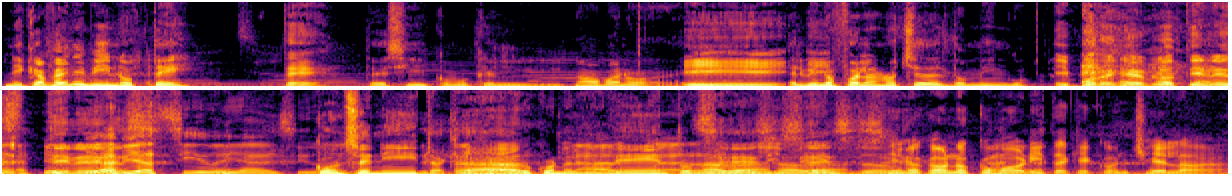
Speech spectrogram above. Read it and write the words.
Ni café ni vino, té. té? Té, sí, como que el... No, bueno, el, Y, el vino y- fue la noche del domingo. Y por ejemplo, tienes, tienes Ya había sido, ya había sido. Con cenita, claro, Ajá. con Claro, alimento, claro, nada, sí, nada. sí, sí, sí, no, como, no como ahorita que con chela.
